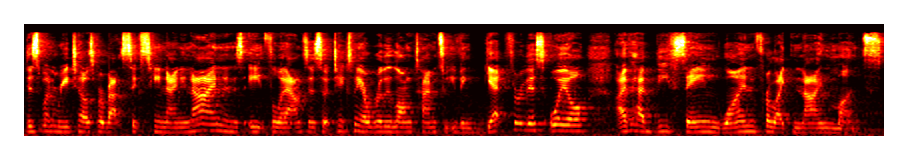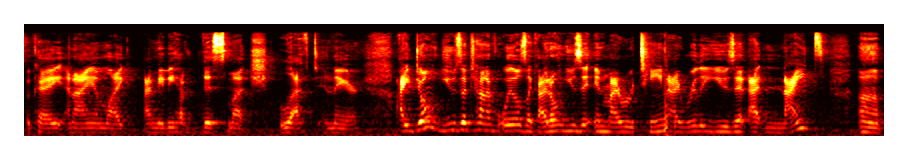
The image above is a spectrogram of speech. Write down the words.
This one retails for about $16.99 and is eight fluid ounces. So it takes me a really long time to even get through this oil. I've had the same one for like nine months. Okay. And I am like, I maybe have this much left in there. I don't use a ton of oils. Like I don't use it in my routine. I really use it at night. Um,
